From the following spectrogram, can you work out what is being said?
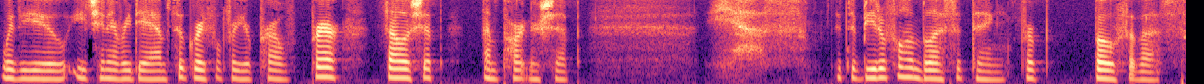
with you each and every day. I'm so grateful for your prayer, fellowship, and partnership. Yes, it's a beautiful and blessed thing for both of us.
